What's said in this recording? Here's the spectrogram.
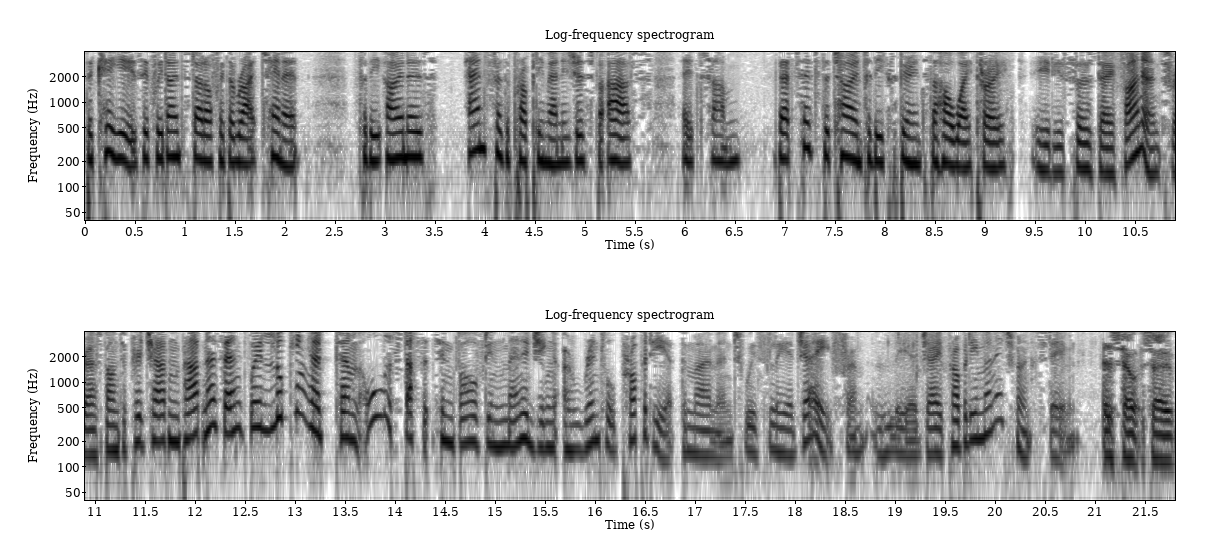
The key is if we don't start off with the right tenant for the owners and for the property managers, for us, it's um, that sets the tone for the experience the whole way through. It is Thursday Finance for our sponsor Pritchard and Partners, and we're looking at um, all the stuff that's involved in managing a rental property at the moment with Leah J from Leah J Property Management. Stephen. Uh, So, so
